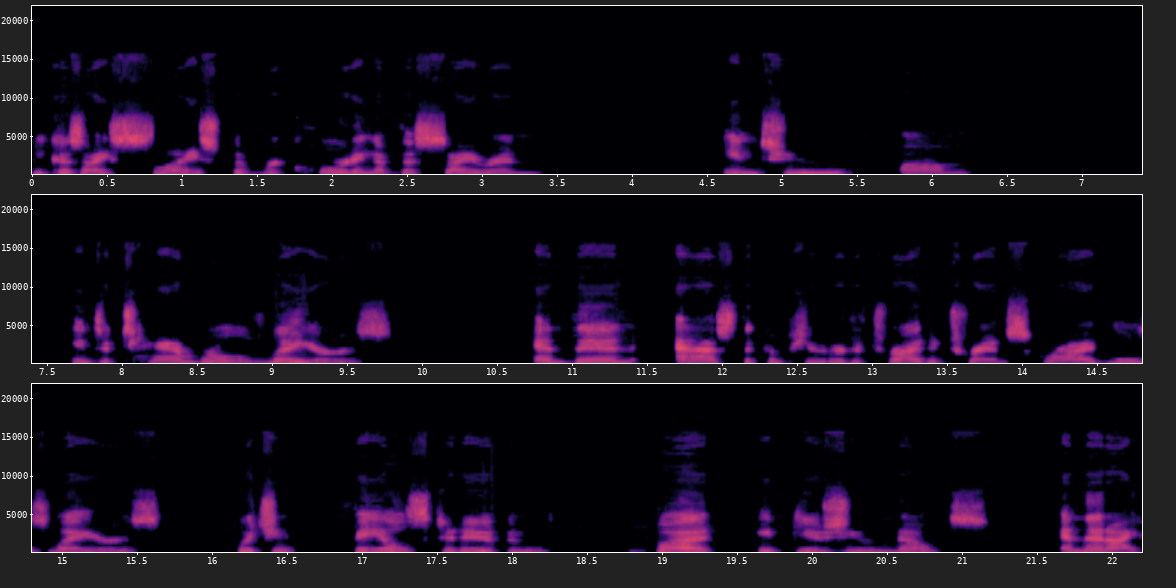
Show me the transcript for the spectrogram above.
Because I sliced the recording of the siren into um, into timbral layers and then asked the computer to try to transcribe those layers, which it fails to do, but it gives you notes. And then I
